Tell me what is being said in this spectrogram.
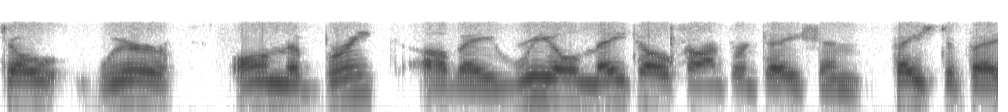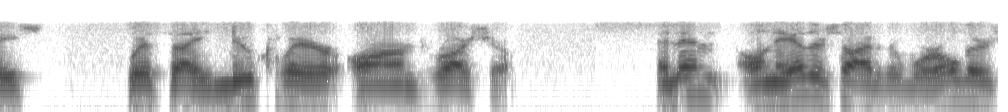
So we're on the brink of a real NATO confrontation face to face with a nuclear armed Russia. And then on the other side of the world, there's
